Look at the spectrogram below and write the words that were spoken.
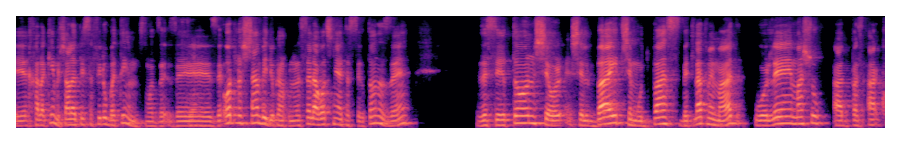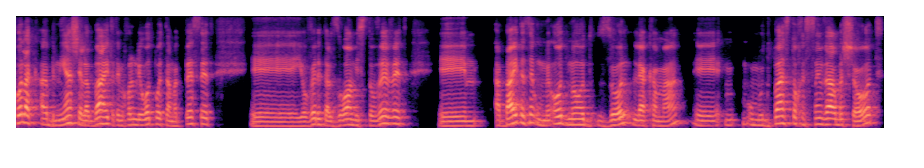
אה, חלקים, אפשר להדפיס אפילו בתים, זאת אומרת זה, זה, כן. זה עוד לא שם בדיוק, אנחנו ננסה להראות שנייה את הסרטון הזה, זה סרטון של, של בית שמודפס בתלת מימד, הוא עולה משהו, הדפס, כל הבנייה של הבית, אתם יכולים לראות פה את המדפסת, היא עובדת על זרוע מסתובבת, הבית הזה הוא מאוד מאוד זול להקמה, אה, הוא מודפס תוך 24 שעות,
